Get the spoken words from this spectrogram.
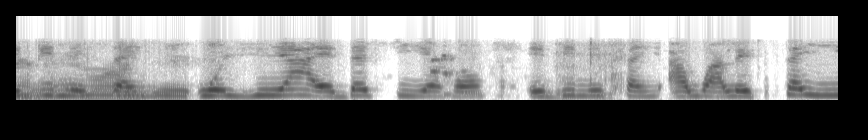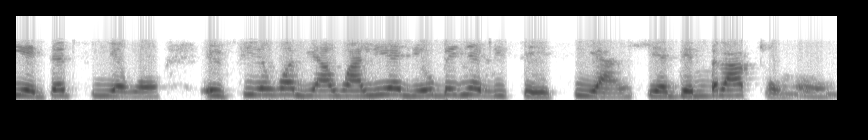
Ebi ne sɛn wɔhia ɛda fie hɔ. Ebi ne sɛn awale sɛyi ɛda fie hɔ. Efie hɔ deɛ awaleɛ deɛ wobɛnya bi sɛ esi a nso yɛde mbra to ho.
